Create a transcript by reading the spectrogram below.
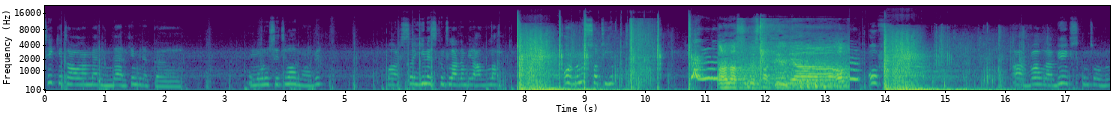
Tek yatağı olan benim derken bir dakika. O morun seti var mı abi? Varsa yine sıkıntılardan biri Allah. Ananı satayım. Anasını satayım ya. Of. Büyük sıkıntı oldu.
